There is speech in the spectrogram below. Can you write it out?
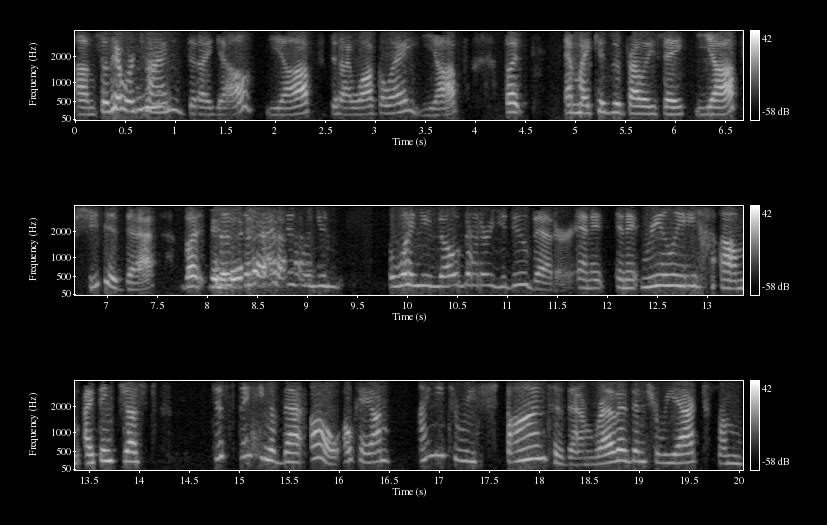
Um, so there were Mm-hmm. times did I yell? Yup. Did I walk away? Yup. But and my kids would probably say, "Yup, she did that." But the, the fact is, when you when you know better, you do better, and it and it really, um, I think just just thinking of that. Oh, okay, I'm I need to respond to them rather than to react from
